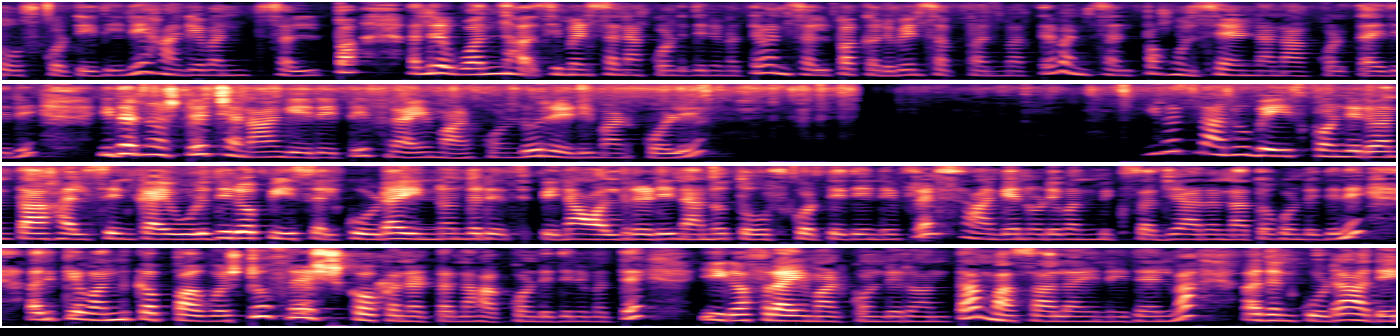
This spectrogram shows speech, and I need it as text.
ತೋರಿಸ್ಕೊಟ್ಟಿದ್ದೀನಿ ಹಾಗೆ ಒಂದು ಸ್ವಲ್ಪ, ಅಂದರೆ ಒಂದು ಹಸಿಮೆಣಸನ್ನು ಹಾಕ್ಕೊಂಡಿದ್ದೀನಿ ಮತ್ತು ಒಂದು ಸ್ವಲ್ಪ ಕರಿಬೇವಿನ ಸೊಪ್ಪನ್ನು ಮತ್ತು ಒಂದು ಸ್ವಲ್ಪ ಹುಣಸೆ ಹಣ್ಣನ್ನು ಹಾಕ್ಕೊಳ್ತಾ ಇದ್ದೀನಿ. ಇದನ್ನು ಅಷ್ಟೇ ಚೆನ್ನಾಗಿ ಈ ರೀತಿ ಫ್ರೈ ಮಾಡಿಕೊಂಡು ರೆಡಿ ಮಾಡ್ಕೊಳ್ಳಿ. ಇವತ್ತು ನಾನು ಬೇಯಿಸ್ಕೊಂಡಿರುವಂಥ ಹಲಸಿನಕಾಯಿ ಉಳಿದಿರೋ ಪೀಸಲ್ಲಿ ಕೂಡ ಇನ್ನೊಂದು ರೆಸಿಪಿನ ಆಲ್ರೆಡಿ ನಾನು ತೋರಿಸ್ಕೊಟ್ಟಿದ್ದೀನಿ. ಫ್ರೆಂಡ್ಸ್ ಹಾಗೆ ನೋಡಿ ಒಂದು ಮಿಕ್ಸರ್ ಜಾರನ್ನು ತೊಗೊಂಡಿದ್ದೀನಿ. ಅದಕ್ಕೆ ಒಂದು ಕಪ್ ಆಗುವಷ್ಟು ಫ್ರೆಶ್ ಕೋಕೋನಟನ್ನು ಹಾಕ್ಕೊಂಡಿದ್ದೀನಿ ಮತ್ತು ಈಗ ಫ್ರೈ ಮಾಡ್ಕೊಂಡಿರೋಂಥ ಮಸಾಲ ಏನಿದೆ ಅಲ್ವಾ ಅದನ್ನು ಕೂಡ ಅದೇ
